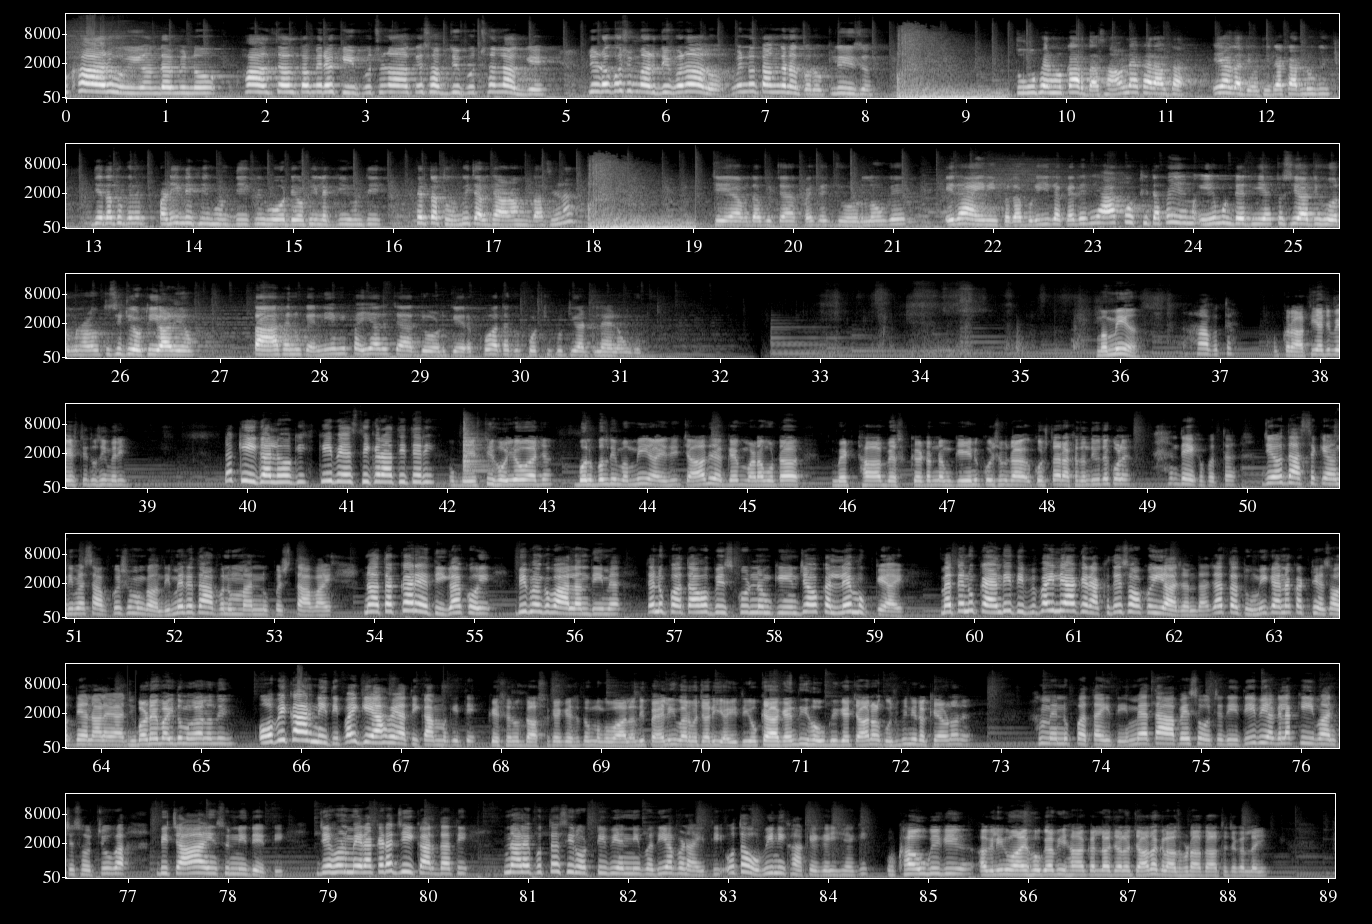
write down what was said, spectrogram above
ਬੁਖਾਰ ਹੋਈ ਜਾਂਦਾ ਮੈਨੂੰ। ਹਾਲ ਚਾਲ ਤਾਂ ਮੇਰਾ ਕੀ ਪੁੱਛਣਾ ਆ ਕੇ ਸਬਜ਼ੀ ਪੁੱਛਣ ਲੱਗ ਗਏ। ਜਿਹੜਾ ਕੁਝ ਮਰਜ਼ੀ ਬਣਾ ਲਓ ਮੈਨੂੰ ਤੰਗ ਨਾ ਕਰੋ ਪਲੀਜ਼ ਤੂੰ ਫਿਰ ਹੁਣ ਘਰ ਦਾ ਸਾਂਭ ਲਿਆ ਕਰ ਆਪਦਾ ਇਹ ਆਪਦਾ ਡਿਊਟੀ ਦਾ ਕਰ ਲੂਗੀ। ਜੇ ਤਾਂ ਤੂੰ ਕਿਤੇ ਪੜ੍ਹੀ ਲਿਖੀ ਹੁੰਦੀ ਕੋਈ ਹੋਰ ਡਿਊਟੀ ਲੱਗੀ ਹੁੰਦੀ ਫਿਰ ਤਾਂ ਤੂੰ ਵੀ ਚੱਲ ਜਾਣਾ ਹੁੰਦਾ ਸੀ ਹਨਾ? ਜੇ ਆਪਦਾ ਕੋਈ ਚਾਰ ਪੈਸੇ ਜੋੜ ਲਓਗੇ ਇਹਦਾ ਆਈ ਨਹੀਂ ਪਤਾ ਬੁੜੀ ਜੀ ਤਾਂ ਕਹਦੇ ਵੀ ਆਹ ਕੋਠੀ ਤਾਂ ਭਈ ਇਹ ਇਹ ਮੁੰਡੇ ਦੀ ਹੈ ਤੁਸੀਂ ਆਦੀ ਹੋਰ ਬਣਾ ਲਓ ਤੁਸੀਂ ਡਿਊਟੀ ਵਾਲੇ ਹੋ। ਤਾਂ ਤੈਨੂੰ ਕਹਿੰਨੀ ਆ ਵੀ ਭਈ ਆਦੇ ਚਾਰ ਜੋੜ ਕੇ ਰੱਖੋ ਆ ਤਾਂ ਕੋਈ ਕੋਠੀ ਕੁੱਟੀ ਅੱਡ ਲੈ ਲਓਗੇ। ਮੰਮੀ ਆ ਹਾਂ ਪੁੱਤ। ਉਹ ਕਰਾਤੀ ਅੱਜ ਬੇਇੱਜ਼ਤੀ ਤੁਸੀਂ ਮੇਰੀ? ਨਾ ਕੀ ਗੱਲ ਹੋ ਗਈ? ਕੀ ਬੇਇੱਜ਼ਤੀ ਕਰਾਤੀ ਤੇਰੀ? ਉਹ ਬੇਇੱਜ਼ਤੀ ਹੋਈ ਉਹ ਅੱਜ। ਬੁਲਬੁਲ ਦੀ ਮੰਮੀ ਆਈ ਸੀ ਚਾਹ ਦੇ ਅੱਗੇ ਮਾੜਾ ਮੋਟਾ ਮਿੱਠਾ ਬਿਸਕਟ ਨਮਕੀਨ ਕੁਛ ਨਾ- ਕੁਛ ਤਾਂ ਰੱਖ ਦਿੰਦੀ ਉਹਦੇ ਕੋਲੇ। ਦੇਖ ਪੁੱਤ ਜੇ ਉਹ ਦੱਸ ਕੇ ਆਉਂਦੀ ਮੈਂ ਸਭ ਕੁਝ ਮੰਗਾਉਂਦੀ ਮੇਰੇ ਤਾਂ ਆਪ ਨੂੰ ਮਨ ਨੂੰ ਪਛਤਾਵਾ ਏ। ਨਾ ਤਾਂ ਘਰੇ ਤੀਗਾ ਕੋਈ ਵੀ ਮੰਗਵਾ ਲੈਂਦੀ ਮੈਂ। ਤੈਨੂੰ ਪਤਾ ਉਹ ਬਿਸਕੁਟ ਨਮਕੀਨ ਜਾਂ ਉਹ ਕੱਲੇ ਮੁੱਕੇ ਆਏ। ਮੈਂ ਤੈਨੂੰ ਕਹਿੰਦੀ ਤੀ ਵੀ ਭਾਈ ਲਿਆ ਕੇ ਰੱਖ ਦੇ ਸੌ ਕੋਈ ਆ ਜਾਂਦਾ। ਜਾਂ ਤਾਂ ਤੂੰ ਵੀ ਕਹਿਣਾ ਇਕੱਠੇ ਸੌਦਿਆਂ ਨਾਲ ਆ ਜੂ ਬੜੇ ਬਾਈ ਤੋਂ ਮੰਗਾ ਲੈਂਦੀ। ਉਹ ਵੀ ਘਰ ਨਹੀਂ ਤੀ ਭਾਈ ਗਿਆ ਹੋਇਆ ਤੀ ਕੰਮ ਕਿਤੇ। ਕਿਸੇ ਨੂੰ ਦੱਸ ਕੇ ਕਿਸੇ ਤੋਂ ਮੰਗਵਾ ਲੈਂਦੀ। ਪਹਿਲੀ ਵਾਰ ਵਿਚਾਰੀ ਆਈ ਸੀ ਉਹ ਕਿਆ ਕਹਿੰਦੀ ਹੋਊਗੀ ਕਿ ਚਾਹ ਨਾਲ ਕੁਝ ਵੀ ਨਹੀਂ ਰੱਖਿਆ ਉਹਨਾਂ ਨੇ। ਮੈਨੂੰ ਪਤਾ ਹੀ ਤੀ। ਮੈਂ ਤਾਂ ਆਪੇ ਸੋਚਦੀ ਤੀ ਵੀ ਅਗਲਾ ਕੀ ਮਨ ਚ ਸੋਚੂਗਾ ਵੀ ਚਾਹ ਆਈ ਸੁੰਨੀ ਦੇਤੀ। ਜੇ ਹੁਣ ਮੇਰਾ ਕਿਹੜਾ ਜੀ ਕਰਦਾ ਤੀ ਨਾਲੇ ਪੁੱਤ ਅਸੀਂ ਰੋਟੀ ਵੀ ਇੰਨੀ ਵਧੀਆ ਬਣਾਈ ਤੀ ਉਹ ਤਾਂ ਉਹ ਵੀ ਨਹੀਂ ਖਾ ਕੇ ਗਈ ਹੈਗੀ। ਉਹ ਖਾਊਗੀ ਕਿ? ਅਗਲੀ ਨੂੰ ਆਏ ਹੋਗਾ ਵੀ ਹਾਂ ਕੱਲਾ ਚਲੋ ਚਾਹ ਦਾ ਗਲਾਸ ਫੜਾਤਾ ਹੱਥ ਚ ਕੱਲਾ ਹੀ।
